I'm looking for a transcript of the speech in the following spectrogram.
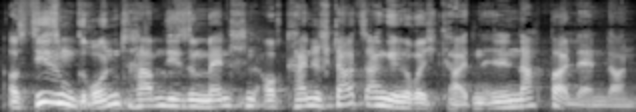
Aus diesem Grund haben diese Menschen auch keine Staatsangehörigkeiten in den Nachbarländern.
